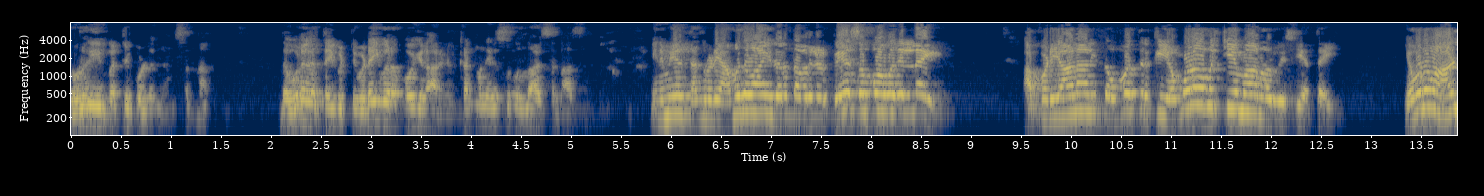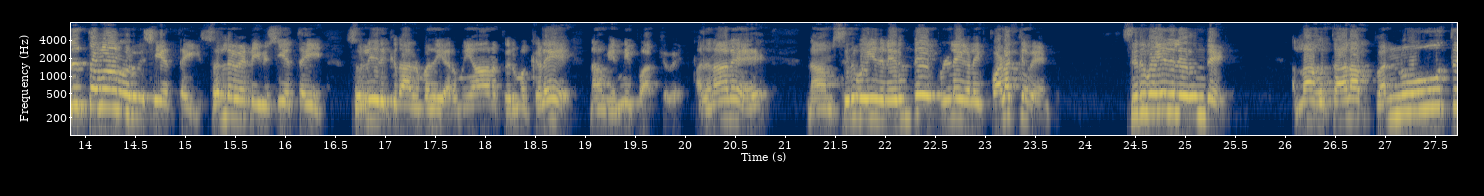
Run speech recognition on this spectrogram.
தொழுகையை பற்றி கொள்ளுங்கன்னு சொன்னான் இந்த உலகத்தை விட்டு விடைபெறப் போகிறார்கள். கண்மணி ரசூலுல்லாஹி சல்லாசன் இனிமேல் தங்களுடைய அமுதவாய் திறந்தவர்கள் பேச போவதில்லை. அப்படியானால் இந்த உபத்திற்கு எவ்வளவு முக்கியமான ஒரு விஷயத்தை எவ்வளவு அழுத்தமான ஒரு விஷயத்தை சொல்ல வேண்டிய விஷயத்தை சொல்லி இருக்கிறார் என்பதை அருமையான பெருமக்களே நாம் எண்ணி பார்க்க வேண்டும். அதனாலே நாம் சிறு வயதிலிருந்தே பிள்ளைகளை பழக்க வேண்டும். சிறு வயதிலிருந்தே அல்லாஹு தாலா பன்னூத்து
